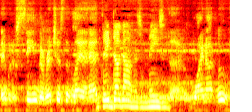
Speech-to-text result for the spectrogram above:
They would have seen the riches that lay ahead. what they dug out is amazing. Uh, why not move?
